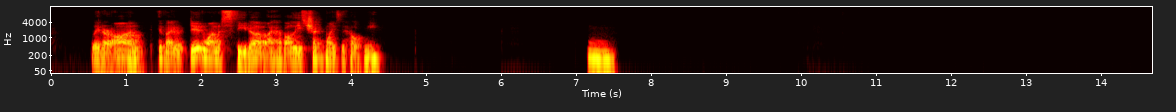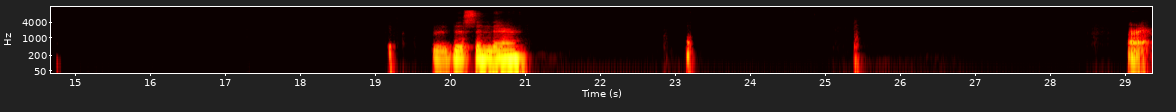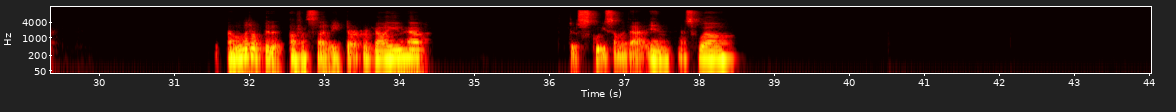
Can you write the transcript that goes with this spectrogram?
later on, if I did want to speed up, I have all these checkpoints to help me. Hmm. this in there. All right. A little bit of a slightly darker value have. Just squeeze some of that in as well.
